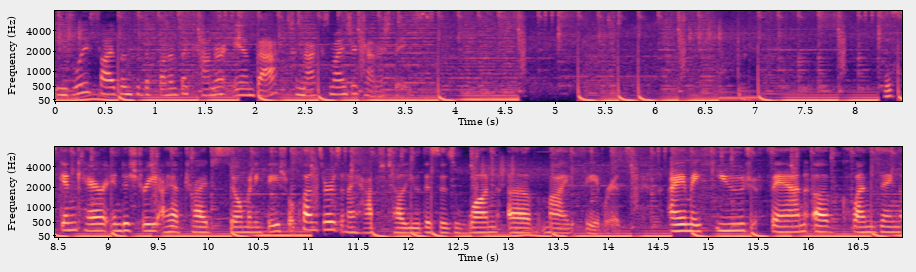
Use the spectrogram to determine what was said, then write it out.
easily slide them to the front of the counter and back to maximize your counter space. The skincare industry, I have tried so many facial cleansers, and I have to tell you, this is one of my favorites. I am a huge fan of cleansing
